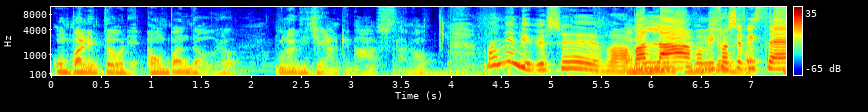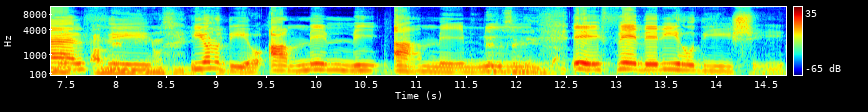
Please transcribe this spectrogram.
un panettone o un pandoro, uno dice anche basta, no? Ma a me mi piaceva, A ballavo, mi dice, facevi non fa- no, a me selfie. dice. Io lo dico, a me ni, a me ni. E. E Federico dici,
